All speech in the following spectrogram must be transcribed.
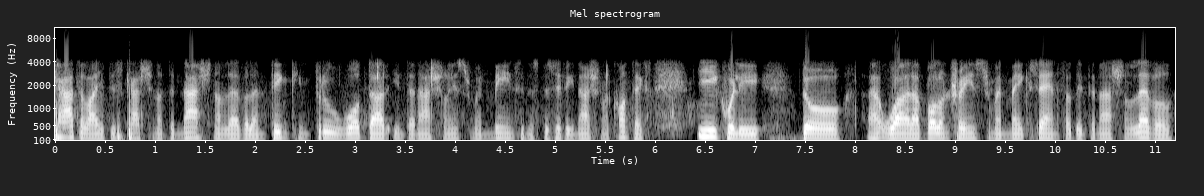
catalyze discussion at the national level and thinking through what that international instrument means in the specific national context. Equally, though, uh, while a voluntary instrument makes sense at the international level,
